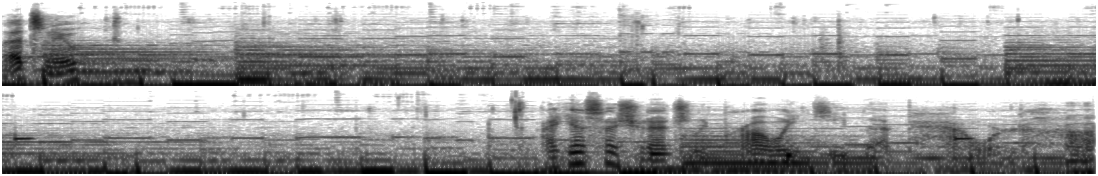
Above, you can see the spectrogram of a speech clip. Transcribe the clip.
that's new. I guess I should actually probably keep that powered, huh?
